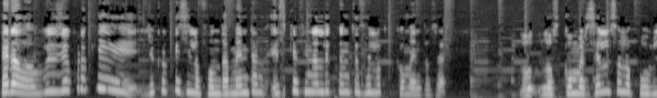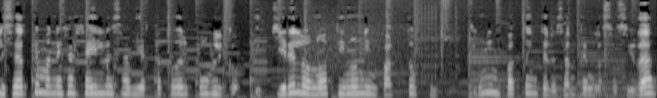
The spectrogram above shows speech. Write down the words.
Pero pues yo creo que yo creo que si lo fundamentan, es que al final de cuentas es lo que comento, o sea, lo- los comerciales o la publicidad que maneja Halo es abierta a todo el público y quiere o no tiene un impacto, pues, tiene un impacto interesante en la sociedad.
